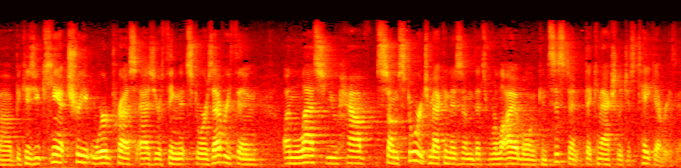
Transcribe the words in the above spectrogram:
Uh, because you can't treat WordPress as your thing that stores everything unless you have some storage mechanism that's reliable and consistent that can actually just take everything.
